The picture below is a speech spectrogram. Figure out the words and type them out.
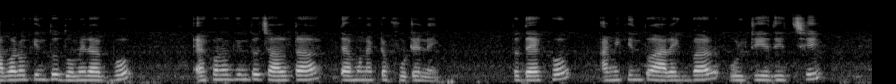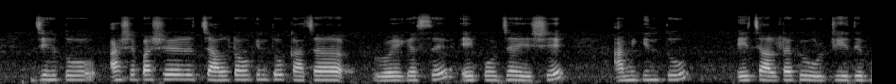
আবারও কিন্তু দমে রাখব। এখনও কিন্তু চালটা তেমন একটা ফুটে নেই। তো দেখো, আমি কিন্তু আরেকবার উল্টিয়ে দিচ্ছি। যেহেতু আশেপাশের চালটাও কিন্তু কাঁচা রয়ে গেছে, এই পর্যায়ে এসে আমি কিন্তু এই চালটাকে উল্টিয়ে দেব।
